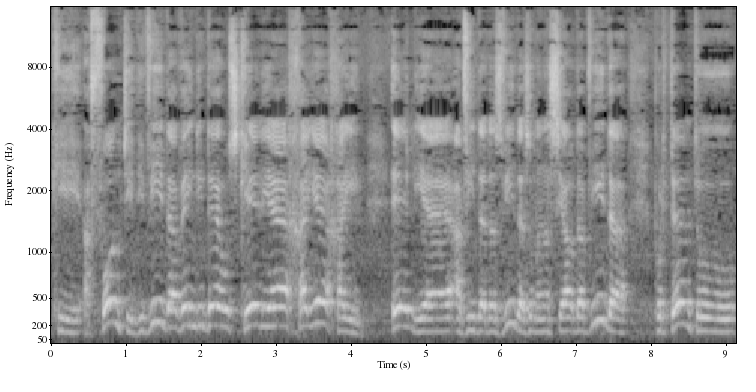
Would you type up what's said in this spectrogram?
que a fonte de vida vem de Deus, que ele é Chaye Chaim, ele é a vida das vidas, o manancial da vida. Portanto,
